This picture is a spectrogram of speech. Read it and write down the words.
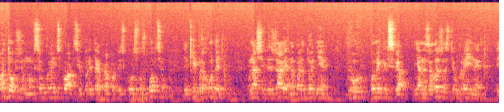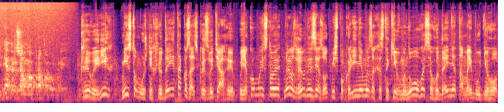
продовжуємо всеукраїнську акцію «Передай прапор військовослужбовцю, який приходить в нашій державі напередодні двох великих свят Дня Незалежності України і Дня Державного прапора України. Кривий ріг місто мужніх людей та козацької звитяги, у якому існує нерозривний зв'язок між поколіннями захисників минулого, сьогодення та майбутнього.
